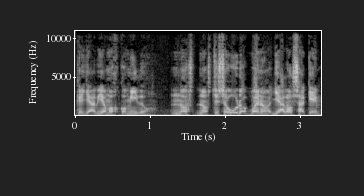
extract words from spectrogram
que ya habíamos comido. No, estoy seguro, bueno, ya lo saqué.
